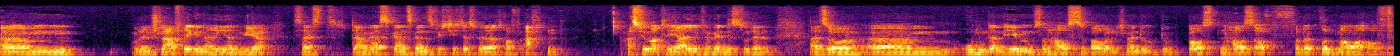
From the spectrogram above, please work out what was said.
ähm, und im Schlaf regenerieren wir. Das heißt, da wäre es ganz, ganz wichtig, dass wir darauf achten. Was für Materialien verwendest du denn? Also, ähm, um dann eben so ein Haus zu bauen. Ich meine, du, du baust ein Haus auch von der Grundmauer auf.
